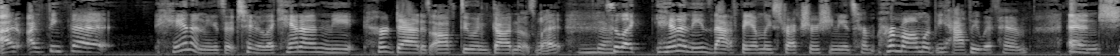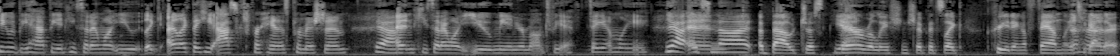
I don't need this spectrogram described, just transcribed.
I I think that Hannah needs it too. Like Hannah need her dad is off doing God knows what, so like Hannah needs that family structure. She needs her her mom would be happy with him, and she would be happy. And he said, "I want you." Like I like that he asked for Hannah's permission. Yeah. and he said, "I want you, me, and your mom to be a family." Yeah, it's not about just Yeah. Uh-huh. their relationship. It's like creating a family together.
